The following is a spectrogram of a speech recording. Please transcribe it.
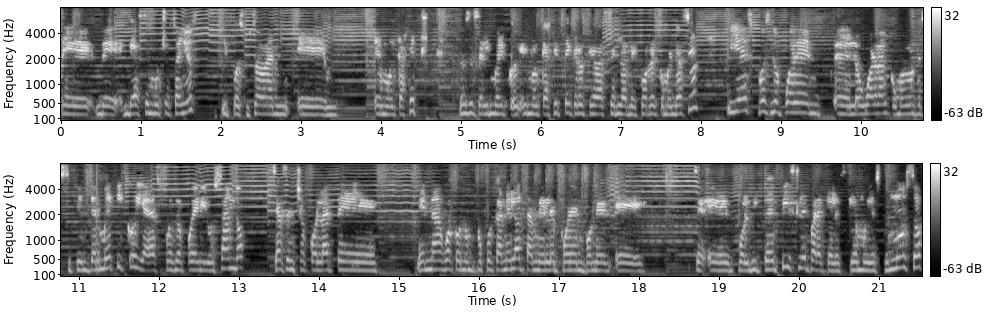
eh, de, hace muchos años y pues usaban el molcajete. Entonces el, el, molcajete creo que va a ser la mejor recomendación y después lo pueden, eh, lo guardan como un recipiente hermético y ya después lo pueden ir usando. Si hacen chocolate en agua con un poco de canela, también le pueden poner eh, eh, polvito de pisle para que les quede muy espumoso.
